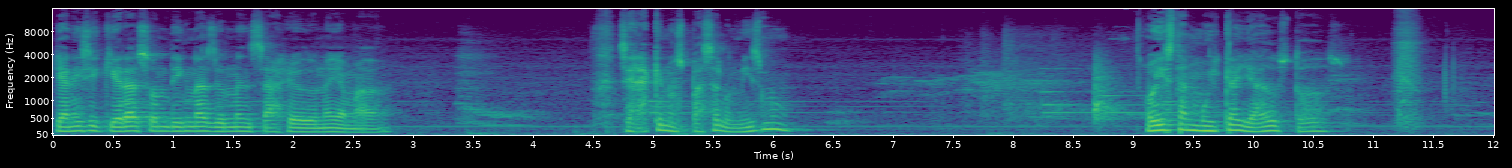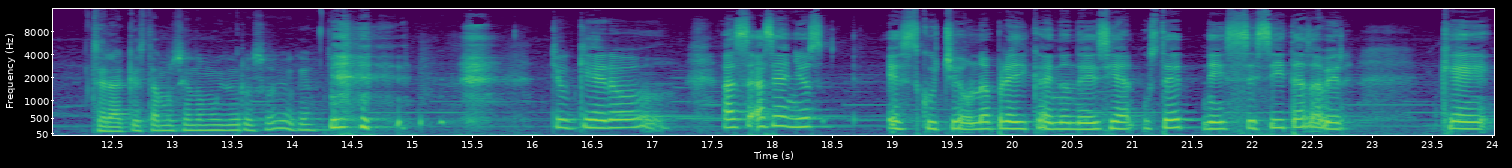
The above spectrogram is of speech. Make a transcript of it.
Ya ni siquiera son dignas de un mensaje o de una llamada. ¿Será que nos pasa lo mismo? Hoy están muy callados todos. ¿Será que estamos siendo muy duros hoy o qué? Yo quiero... Hace, hace años escuché una prédica en donde decían, usted necesita saber que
